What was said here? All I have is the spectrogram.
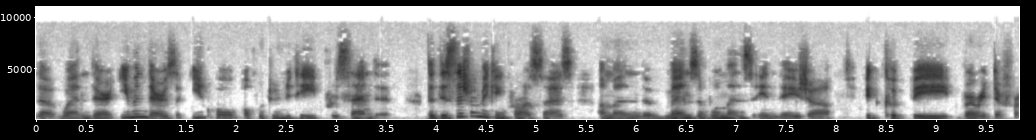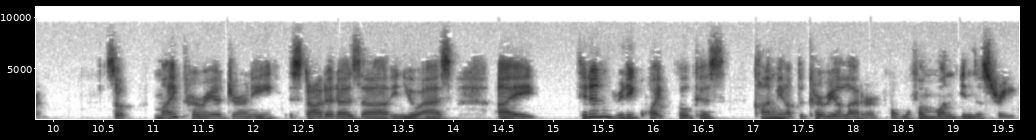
that when there even there is an equal opportunity presented, the decision-making process among the men's and women's in Asia, it could be very different. So my career journey started as uh, in US. I didn't really quite focus climbing up the career ladder from, from one industry.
